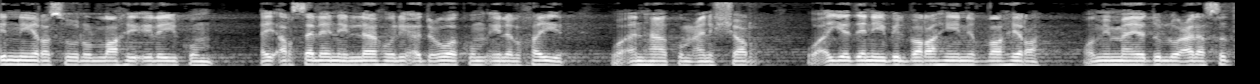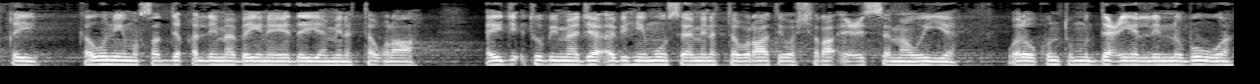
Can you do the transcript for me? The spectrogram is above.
إني رسول الله إليكم أي أرسلني الله لأدعوكم إلى الخير وأنهاكم عن الشر. وأيدني بالبراهين الظاهرة ومما يدل على صدقي كوني مصدقا لما بين يدي من التوراة. أي جئت بما جاء به موسى من التوراة والشرائع السماوية ولو كنت مدعيا للنبوة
